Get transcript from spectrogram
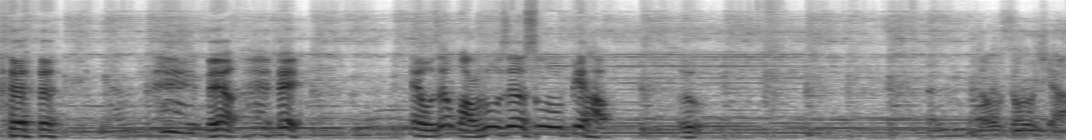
没有，哎、欸，哎、我这网络这个速度变好，哦，等我等我一下。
